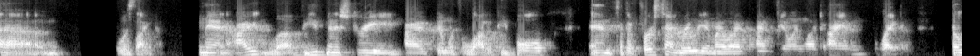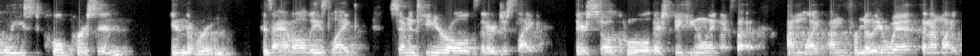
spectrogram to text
um, was like, man, I love the youth ministry. I've been with a lot of people, and for the first time, really in my life, I'm feeling like I am like the least cool person in the room because I have all these like 17 year olds that are just like they're so cool. They're speaking a language that I'm like unfamiliar with, and I'm like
